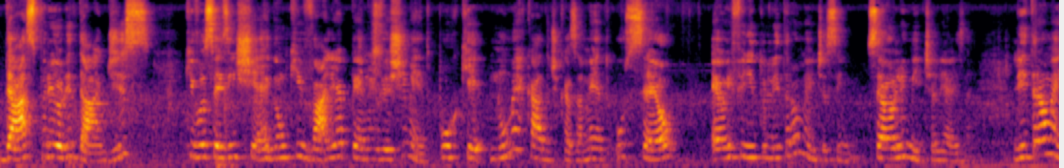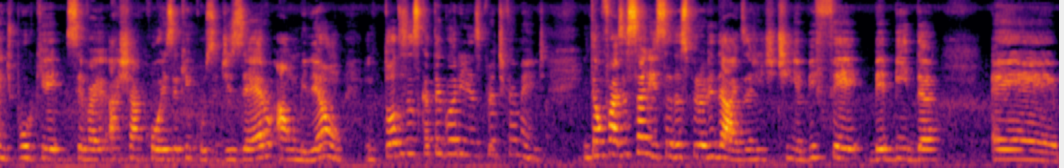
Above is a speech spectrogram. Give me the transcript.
Das prioridades que vocês enxergam que vale a pena o investimento. Porque no mercado de casamento, o céu é o infinito, literalmente, assim. Céu é o limite, aliás, né? Literalmente, porque você vai achar coisa que custa de zero a um milhão em todas as categorias, praticamente. Então faz essa lista das prioridades. A gente tinha buffet, bebida, é,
